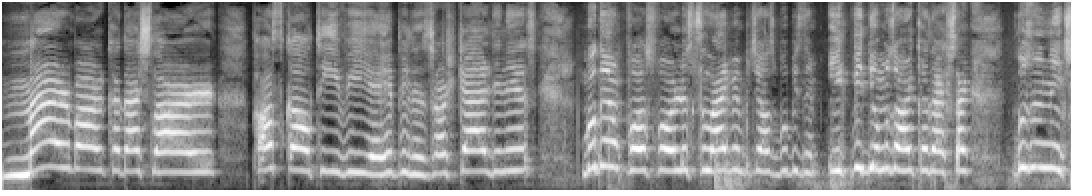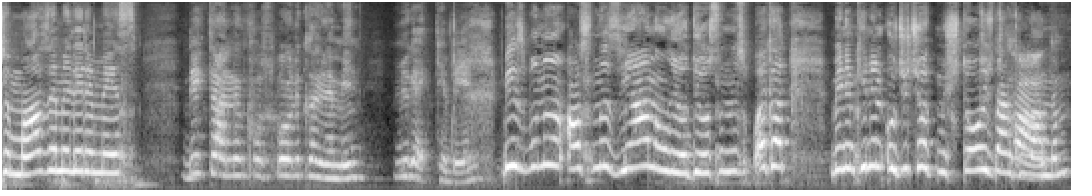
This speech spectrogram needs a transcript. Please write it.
Merhaba arkadaşlar. Pascal TV'ye hepiniz hoş geldiniz. Bugün fosforlu slime yapacağız. Bu bizim ilk videomuz arkadaşlar. Bunun için malzemelerimiz. Bir tane fosforlu kalemin mürekkebi. Biz bunu aslında ziyan oluyor diyorsunuz. Fakat benimkinin ucu çökmüştü. O yüzden Tutkal. kullandım.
